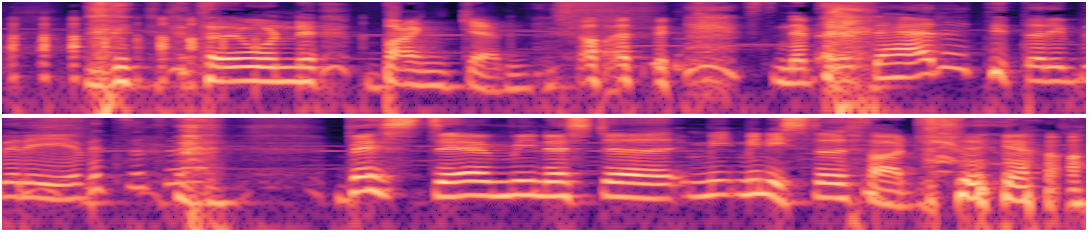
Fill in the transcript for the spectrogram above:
Från banken. ja. Snäpper upp det här, tittar i brevet så att säga. Bäste minister, mi, minister Fudge. ja.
